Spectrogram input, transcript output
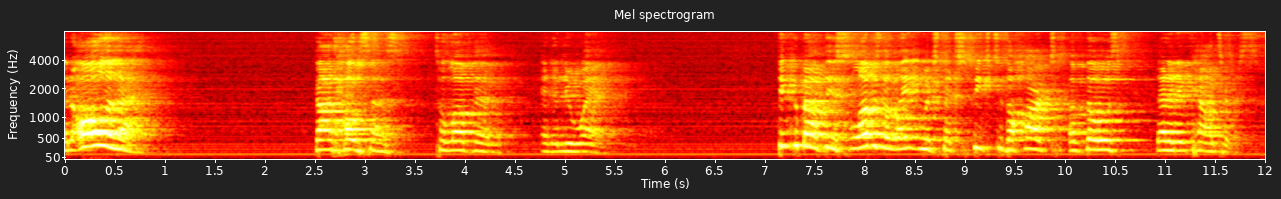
and all of that. God helps us to love them in a new way. Think about this love is a language that speaks to the heart of those that it encounters.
